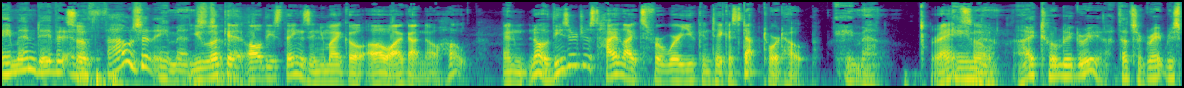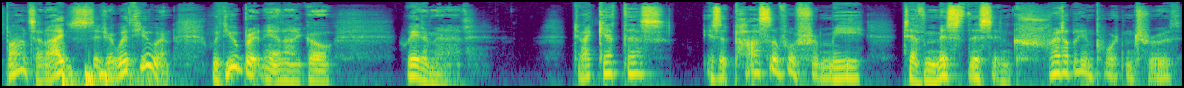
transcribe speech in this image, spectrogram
Amen, David. So and a thousand amens. You look at all these things and you might go, oh, I got no hope. And no, these are just highlights for where you can take a step toward hope, Amen. Right? Amen. So I totally agree. That's a great response. And I sit here with you and with you, Brittany, and I go, wait a minute. Do I get this? Is it possible for me to have missed this incredibly important truth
